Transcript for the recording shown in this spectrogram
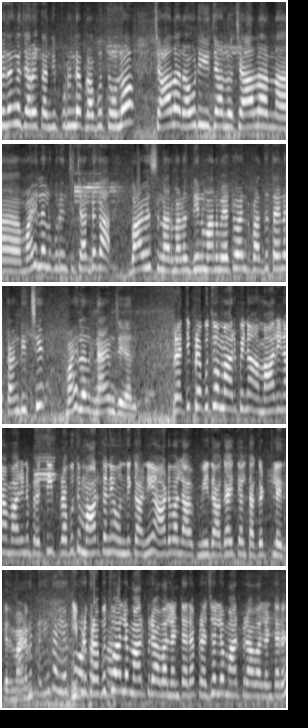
విధంగా జరుగుతుంది. ఇప్పుడుండే ప్రభుత్వంలో చాలా రౌడీజాలు చాలా మహిళల గురించి చెడ్డగా భావిస్తున్నారు మేడం. దీన్ని మనం ఎటువంటి పద్ధతి అయినా ఖండించి మహిళలకు న్యాయం చేయాలి. ప్రతి ప్రభుత్వం మార్పిన మారిన మారిన ప్రతి ప్రభుత్వం మారుతూనే ఉంది కానీ ఆడవాళ్ళ మీద అఘాయిత్యాలు తగ్గట్లేదు కదా మేడం. ఇప్పుడు ప్రభుత్వాల్లో మార్పు రావాలంటారా? ప్రజల్లో మార్పు రావాలంటారా?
